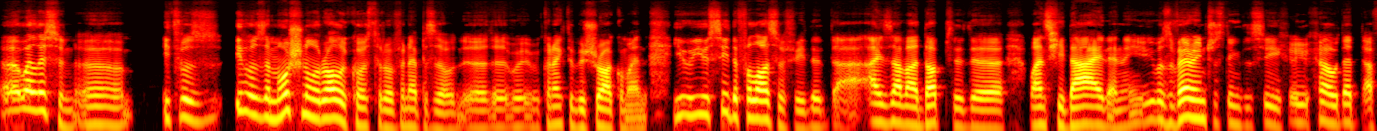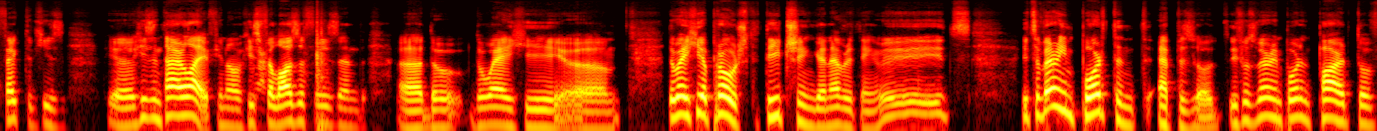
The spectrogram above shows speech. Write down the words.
Uh, well, listen, uh, it was it was emotional roller coaster of an episode uh, that we we connected with Shirakumo. And you you see the philosophy that uh, Aizawa adopted uh, once he died, and it was very interesting to see how that affected his. Uh, his entire life, you know, his philosophies and uh, the the way he um, the way he approached teaching and everything. It's it's a very important episode. It was very important part of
